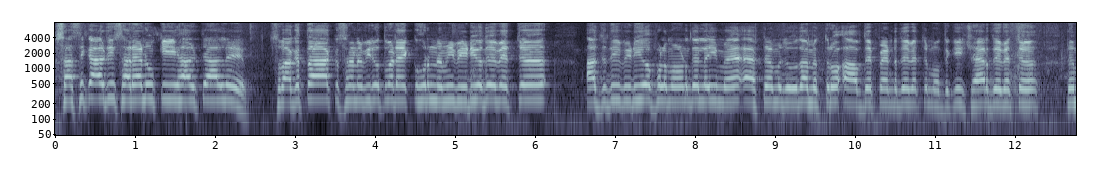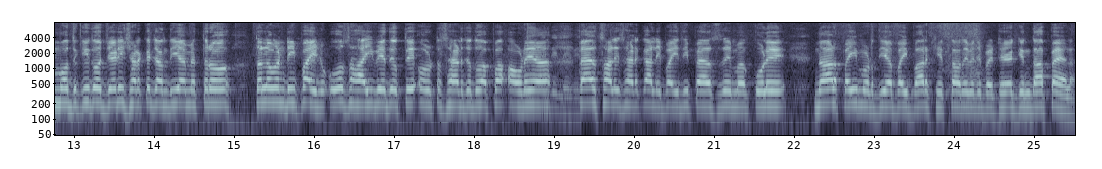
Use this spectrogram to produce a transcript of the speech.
ਸਤਿ ਸ਼੍ਰੀ ਅਕਾਲ ਜੀ ਸਾਰਿਆਂ ਨੂੰ, ਕੀ ਹਾਲ ਚਾਲ ਨੇ? ਸਵਾਗਤ ਆ ਕਿਸਾਨ ਵੀਰੋ, ਤੁਹਾਡਾ ਇੱਕ ਹੋਰ ਨਵੀਂ ਵੀਡੀਓ ਦੇ ਵਿੱਚ। ਅੱਜ ਦੀ ਵੀਡੀਓ ਫਿਲਮਾਉਣ ਦੇ ਲਈ ਮੈਂ ਇਸ ਟਾਈਮ ਮੌਜੂਦ ਆ ਮਿੱਤਰੋ, ਆਪਦੇ ਪਿੰਡ ਦੇ ਵਿੱਚ, ਮੁੱਦਕੀ ਸ਼ਹਿਰ ਦੇ ਵਿੱਚ। ਤੇ ਮੁੱਦਕੀ ਤੋਂ ਜਿਹੜੀ ਸੜਕ ਜਾਂਦੀ ਆ ਮਿੱਤਰੋ, ਤਲਵੰਡੀ ਭਾਈ ਨੂੰ, ਉਸ ਹਾਈਵੇ ਦੇ ਉੱਤੇ ਉਲਟ ਸਾਈਡ ਜਦੋਂ ਆਪਾਂ ਆਉਣੇ ਆ, ਪੈਲਸ ਵਾਲੀ ਸਾਈਡ ਕਾਲੀ ਬਾਈ ਦੀ ਪੈਲਸ ਦੇ ਮ- ਕੋਲੇ ਨਾਲ ਪਈ ਮੁੜਦੀ ਆ ਬਾਈ, ਬਾਹਰ ਖੇਤਾਂ ਦੇ ਵਿੱਚ ਬੈਠੇ ਆ, ਗਿੰਦਾ ਪੈਲ।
